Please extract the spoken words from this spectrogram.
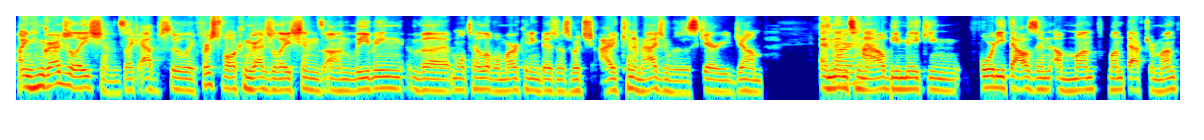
I mean, congratulations. Like, absolutely. First of all, congratulations on leaving the multi level marketing business, which I can imagine was a scary jump. And then to now be making 40,000 a month, month after month.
